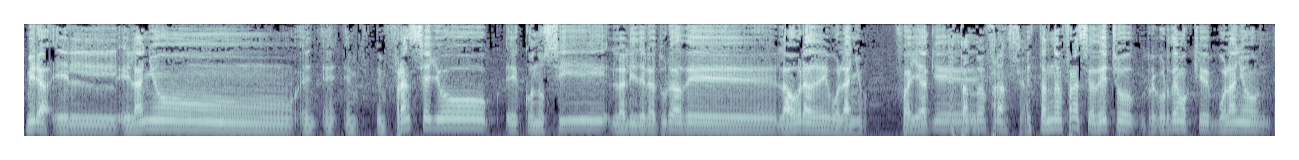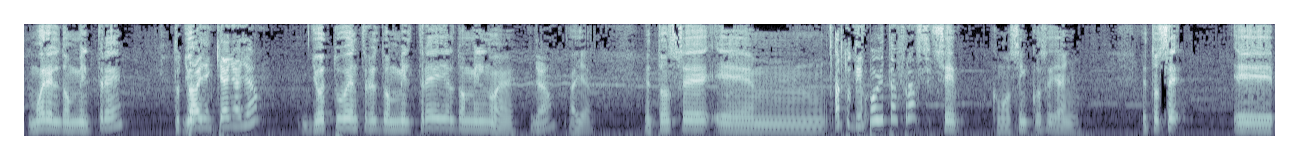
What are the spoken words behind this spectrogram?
Mira, el, el año en, en- en Francia yo eh, conocí la literatura de la obra de Bolaño. Fue allá que Estando en Francia. Estando en Francia, de hecho, recordemos que Bolaño muere el 2003. ¿Tú Yo- estabas en qué año allá? Yo estuve entre el 2003 y el 2009 Ya. allá. Entonces, eh, ¿Harto tiempo viste en Francia? Sí, como 5 o 6 años. Entonces, eh,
